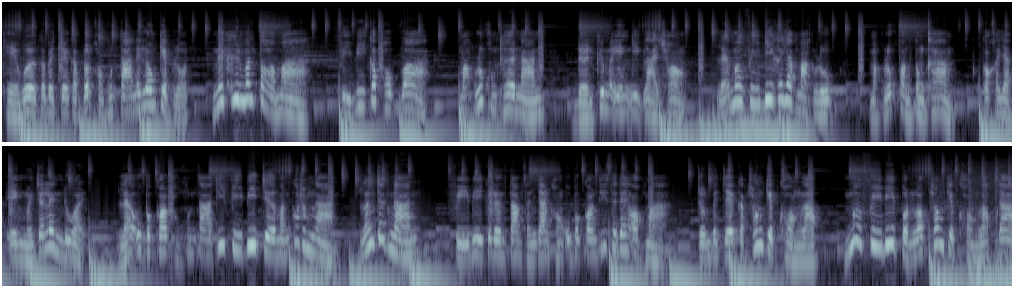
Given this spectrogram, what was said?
เทเวอร์ก็ไปเจอกับรถของคุณตาในโรงเก็บรถ ในคืนวันต่อมาฟีบี้ก็พบว่าหมากลุกของเธอนั้น เดินขึ้นมาเองอีกหลายช่อง และเมื่อฟีบี้ขยับหมากลุกหมากลุกฝั่งตรงข้าม ก็ขยับเองเหมือนจะเล่นด้วย แล้วอุปกรณ์ของคุณตาที่ฟีบี้เจอมันก็ทำงาน หลังจากนั้นฟีบี้ก็เดินตามสัญญาณของอุปกรณ์ที่แสดงออกมา จนไปเจอกับช่องเก็บของลับ เมื่อฟีบี้ปลดล็อกช่องเก็บของลับได้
